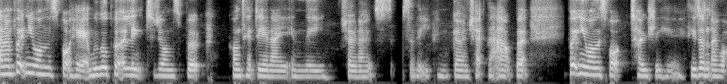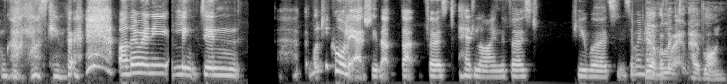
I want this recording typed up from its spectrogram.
And I'm putting you on the spot here, and we will put a link to John's book content DNA in the show notes so that you can go and check that out. But putting you on the spot totally here, he doesn't know what I'm going to ask him. But are there any LinkedIn? What do you call it? Actually, that that first headline, the first few words. Is there? Yeah, the LinkedIn it? headline.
